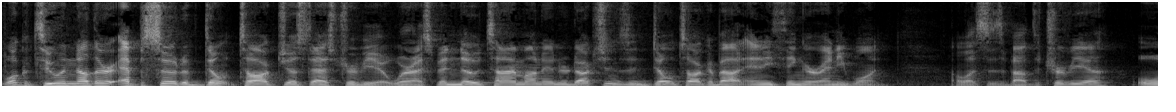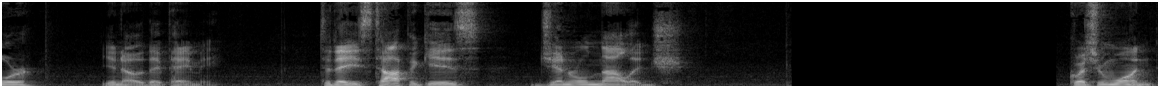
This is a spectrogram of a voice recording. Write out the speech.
Welcome to another episode of Don't Talk Just Ask Trivia, where I spend no time on introductions and don't talk about anything or anyone, unless it's about the trivia or, you know, they pay me. Today's topic is general knowledge. Question 1.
